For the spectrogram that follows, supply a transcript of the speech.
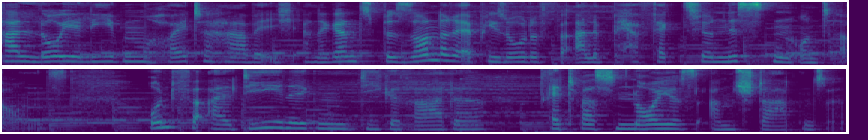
Hallo ihr Lieben, heute habe ich eine ganz besondere Episode für alle Perfektionisten unter uns und für all diejenigen, die gerade etwas Neues am Starten sind.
